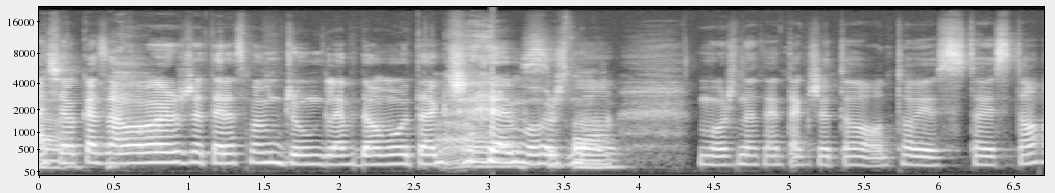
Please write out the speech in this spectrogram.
a się okazało, że teraz mam dżunglę w domu, także A, można. Można, także to, to, jest, to jest to.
